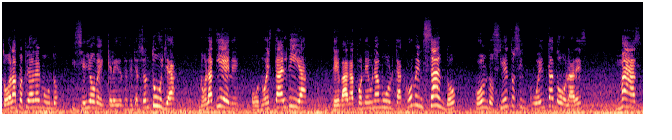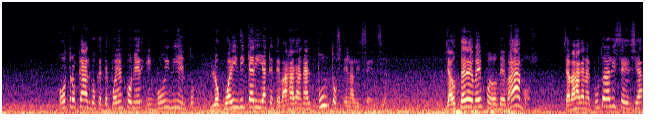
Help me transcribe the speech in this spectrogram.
toda la propiedad del mundo y si ellos ven que la identificación tuya no la tiene o no está al día, te van a poner una multa comenzando con 250 dólares más otro cargo que te pueden poner en movimiento, lo cual indicaría que te vas a ganar puntos en la licencia. Ya ustedes ven por dónde vamos. O sea, vas a ganar puntos en la licencia,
